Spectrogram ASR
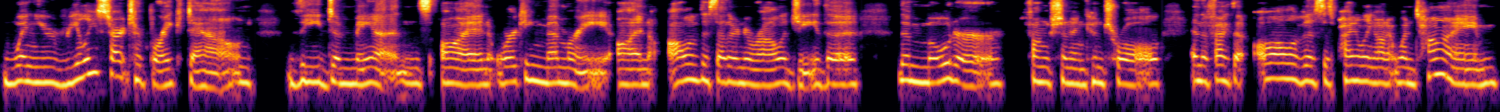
when you really start to break down the demands on working memory, on all of this other neurology, the, the motor function and control, and the fact that all of this is piling on at one time,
